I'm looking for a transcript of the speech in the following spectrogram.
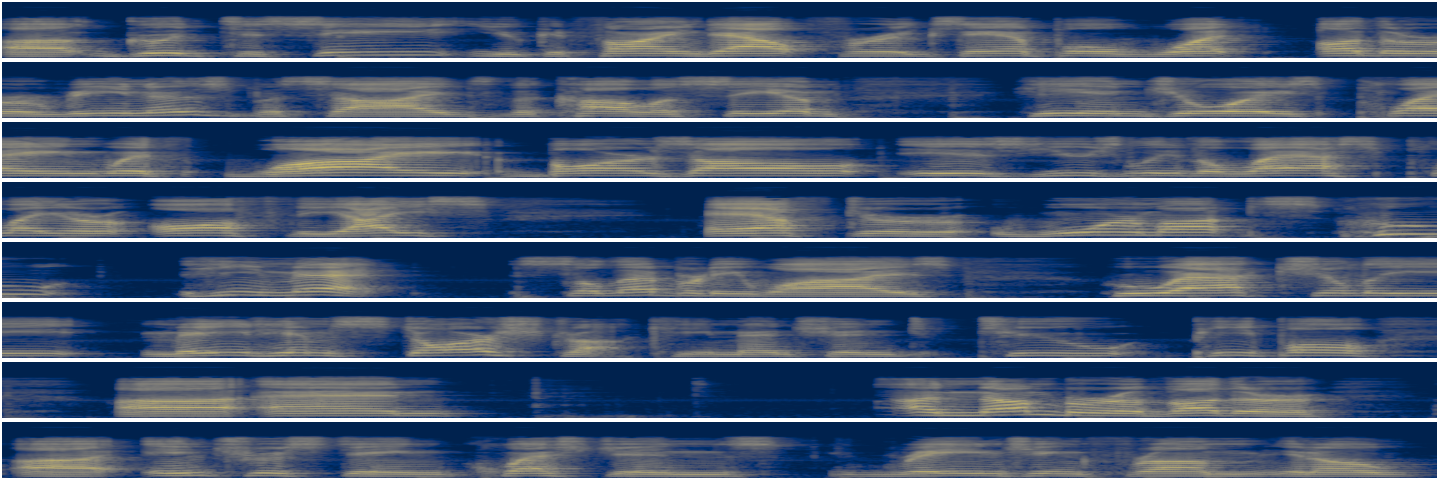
uh, good to see. You could find out, for example, what other arenas besides the Coliseum he enjoys playing with, why Barzal is usually the last player off the ice after warm ups, who he met celebrity wise who actually made him starstruck. He mentioned two people uh, and a number of other uh, interesting questions ranging from, you know,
